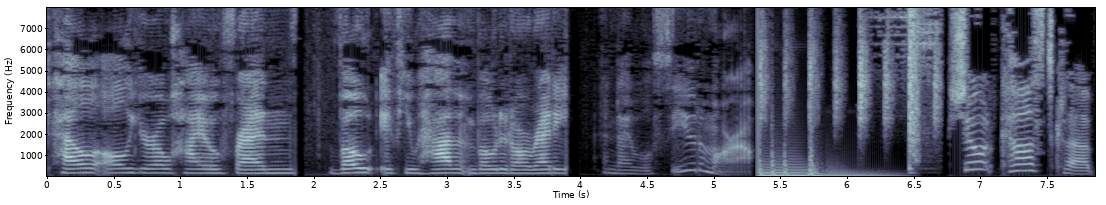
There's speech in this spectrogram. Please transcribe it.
tell all your Ohio friends, Vote if you haven't voted already, and I will see you tomorrow. Short Cast Club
